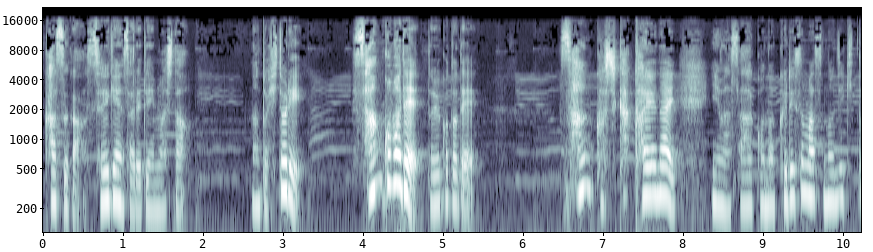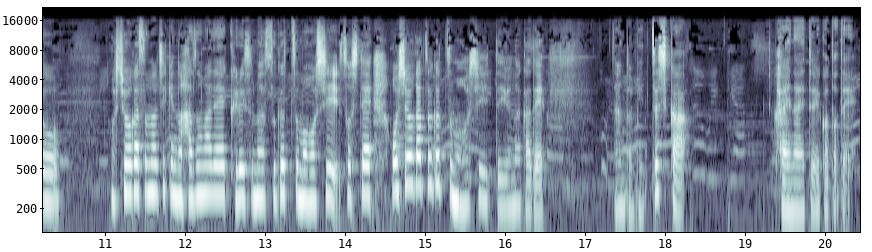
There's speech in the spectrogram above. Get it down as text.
数が制限されていました。なんと1人3個までということで3個しか買えない。今さこのクリスマスの時期とお正月の時期の狭間でクリスマスグッズも欲しい。そしてお正月グッズも欲しいっていう中でなんと3つしか買えないということで。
